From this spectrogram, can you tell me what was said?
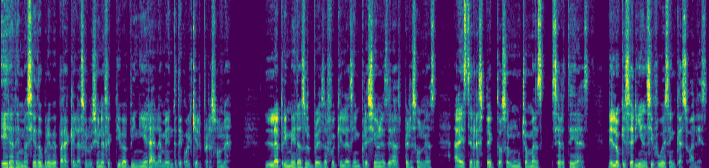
era demasiado breve para que la solución efectiva viniera a la mente de cualquier persona. La primera sorpresa fue que las impresiones de las personas a este respecto son mucho más certeras de lo que serían si fuesen casuales.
